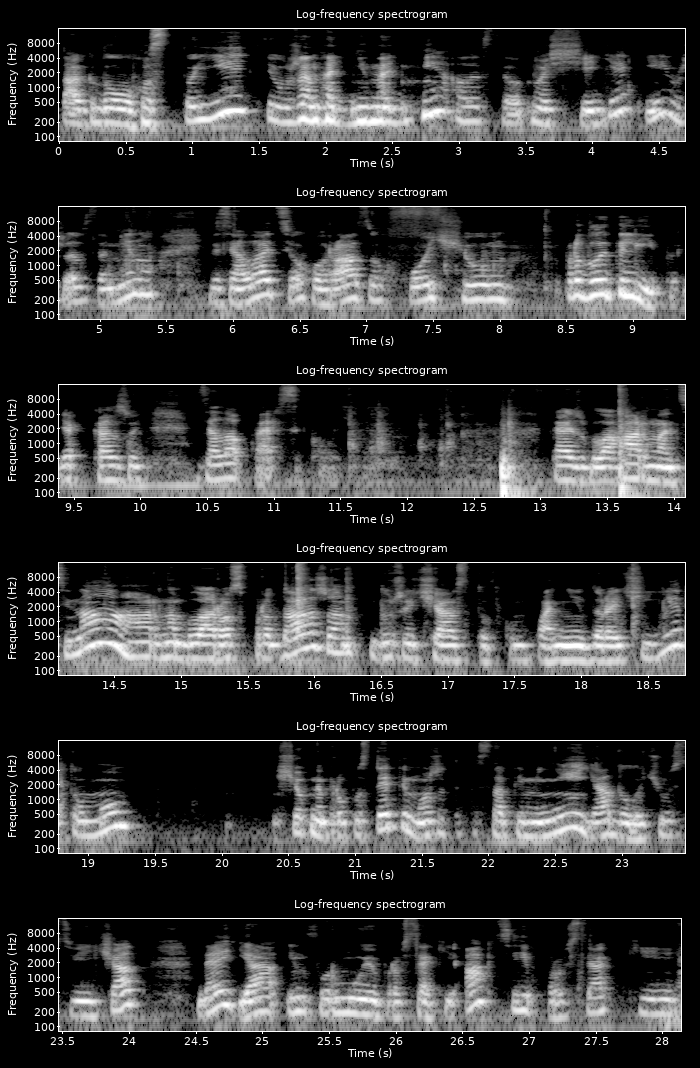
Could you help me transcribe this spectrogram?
так довго стоїть, вже на дні на дні, але все одно ще є. І вже в заміну взяла цього разу, хочу продлити літо, як кажуть, взяла персиковий. Теж була гарна ціна, гарна була розпродажа. Дуже часто в компанії, до речі, є, тому. Щоб не пропустити, можете писати мені, я долучу в свій чат, де я інформую про всякі акції, про всякі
